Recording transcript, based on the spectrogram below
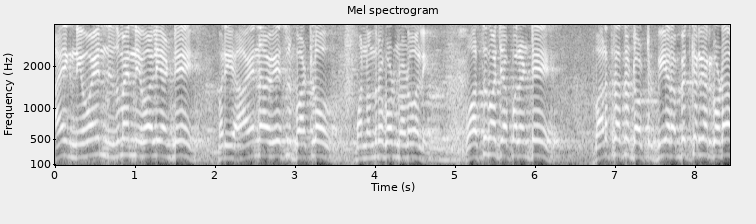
ఆయనకు నివైన నిజమైన ఇవ్వాలి అంటే మరి ఆయన వేసిన బాటలో మనందరం కూడా నడవాలి. వాస్తవంగా చెప్పాలంటే భారతరత్న డాక్టర్ బిఆర్ అంబేద్కర్ గారు కూడా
